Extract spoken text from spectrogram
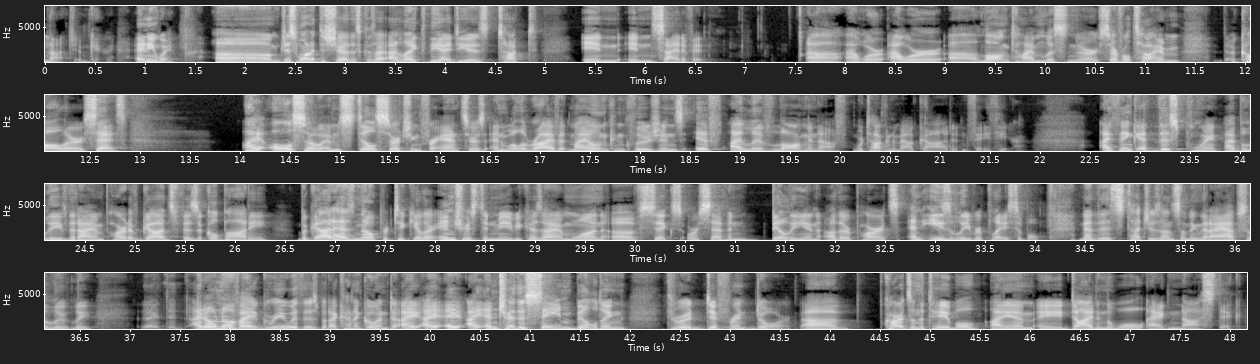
not Jim Carrey. Anyway, um, just wanted to share this because I, I, liked the ideas tucked in inside of it uh, our our uh, longtime listener, several time caller says, I also am still searching for answers and will arrive at my own conclusions if I live long enough. We're talking about God and faith here. I think at this point, I believe that I am part of God's physical body, but God has no particular interest in me because I am one of six or seven billion other parts and easily replaceable. Now, this touches on something that I absolutely I don't know if I agree with this, but I kind of go into I, I I enter the same building through a different door. Uh, cards on the table. I am a dyed in the wool agnostic.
